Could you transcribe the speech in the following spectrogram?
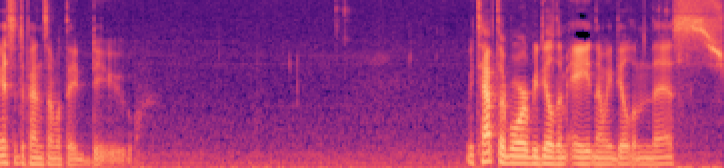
I guess it depends on what they do. We tap their board, we deal them eight, and then we deal them this.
